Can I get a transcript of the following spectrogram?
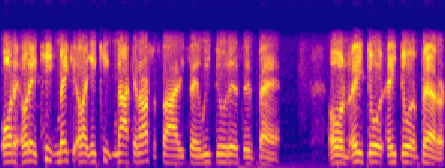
or they, or they keep making like they keep knocking our society, saying we do this is bad, or they do it they do it better.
